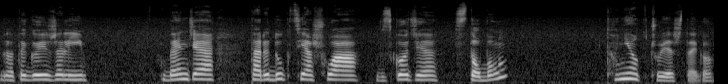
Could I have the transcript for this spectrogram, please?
Dlatego jeżeli będzie ta redukcja szła w zgodzie z Tobą, to nie odczujesz tego.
